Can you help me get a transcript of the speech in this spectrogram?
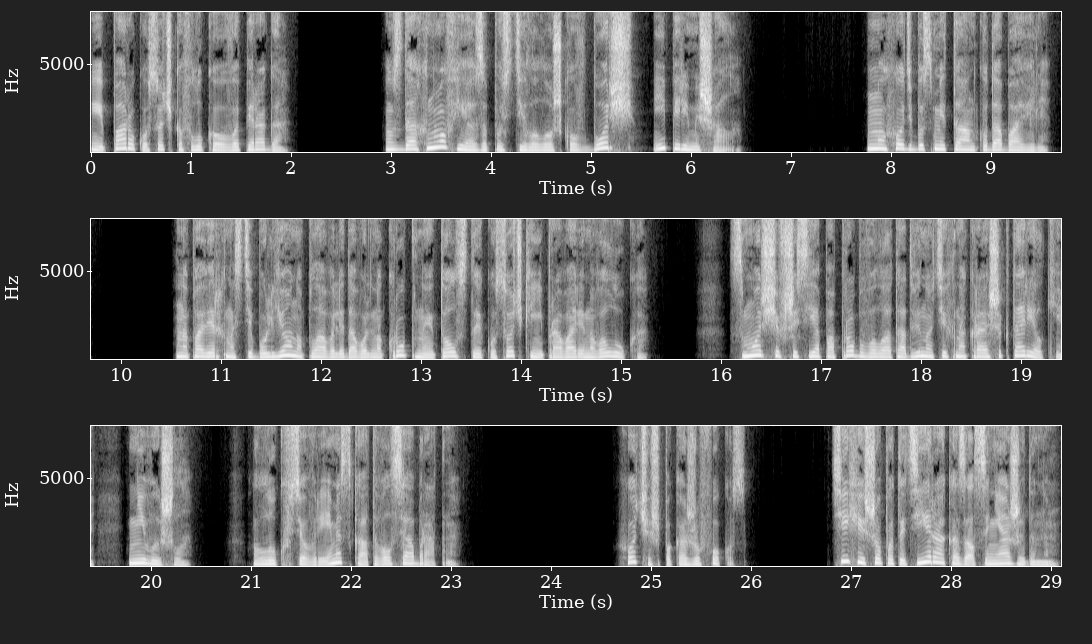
и пару кусочков лукового пирога. Вздохнув, я запустила ложку в борщ и перемешала. Ну, хоть бы сметанку добавили. На поверхности бульона плавали довольно крупные толстые кусочки непроваренного лука. Сморщившись, я попробовала отодвинуть их на краешек тарелки. Не вышло. Лук все время скатывался обратно. Хочешь, покажу фокус?» Тихий шепот Этьера оказался неожиданным.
